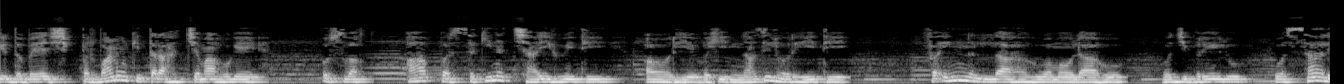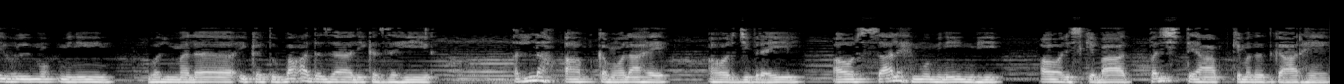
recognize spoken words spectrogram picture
گرد و بیش پروانوں کی طرح جمع ہو گئے۔ اس وقت آپ پر سکینت چھائی ہوئی تھی اور یہ وہی نازل ہو رہی تھی۔ فَإِنَّ اللَّهَ هُوَ مَوْلَاهُ وَجِبْرِيلُ وَالصَّالِحُ الْمُؤْمِنِينَ وَالْمَلَائِكَةُ بَعْدَ ذَلِكَ الزَّهِيرُ. اللہ آپ کا مولا ہے اور جبرائیل اور صالح مومنین بھی اور اس کے بعد فرشتے آپ کے مددگار ہیں۔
